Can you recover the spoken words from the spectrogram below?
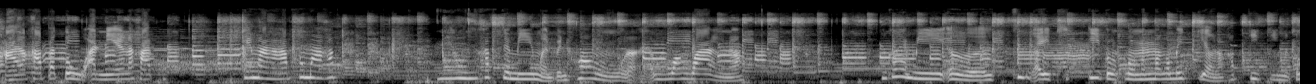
ท้ายแล้วครับ ประตูอันนี้นะครับ ให้มาครับเข้ามาครับแนวนี้ครับจะมีเหมือนเป็นห้องว่างๆอยู่เนาะ มันก็จะมีเออซึ่งไอ้ที่ตรงตรงนั้นมันก็ไม่เกี่ยวนะครับจริงๆมันก็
